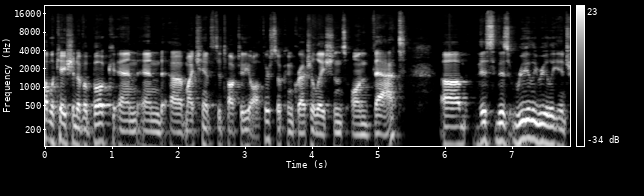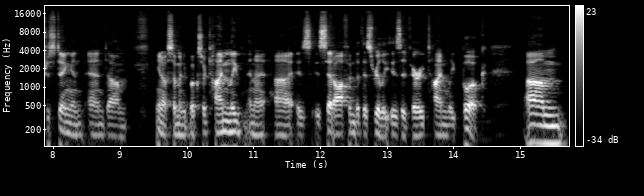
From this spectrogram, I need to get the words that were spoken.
publication of a book and, and uh, my chance to talk to the author. So, congratulations on that. Um, this this really really interesting and and um, you know so many books are timely and uh, is is said often, but this really is a very timely book. Um,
